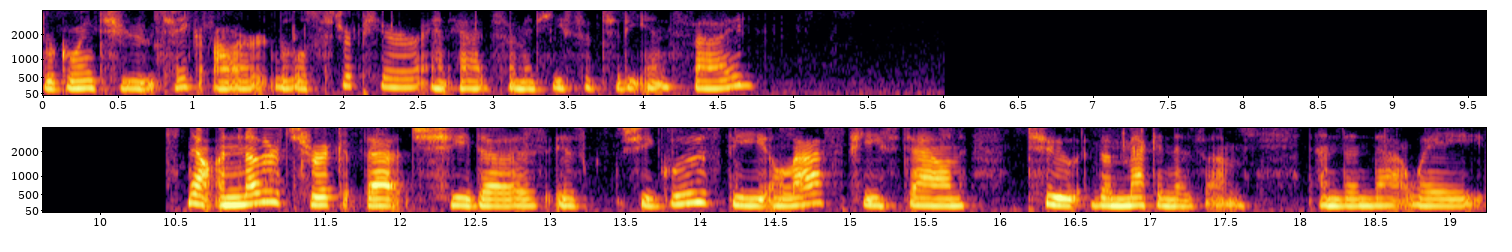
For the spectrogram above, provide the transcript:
We're going to take our little strip here and add some adhesive to the inside. Now another trick that she does is she glues the last piece down to the mechanism and then that way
